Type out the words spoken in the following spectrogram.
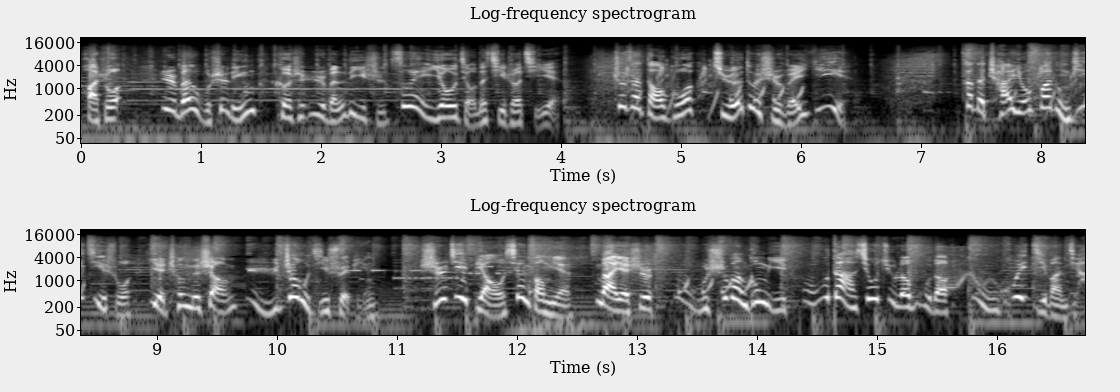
话说，日本五十铃可是日本历史最悠久的汽车企业，这在岛国绝对是唯一。它的柴油发动机技术也称得上宇宙级水平，实际表现方面那也是五十万公里无大修俱乐部的骨灰级玩家。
